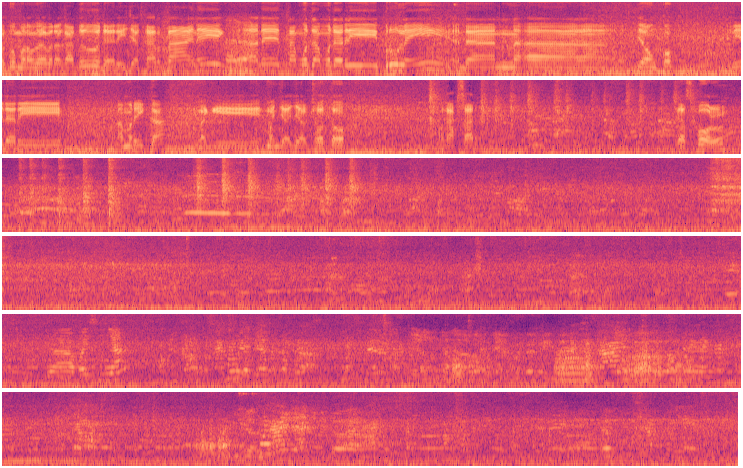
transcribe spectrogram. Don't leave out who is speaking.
Speaker 1: Assalamualaikum warahmatullahi wabarakatuh dari Jakarta. Ini ada tamu-tamu dari Brunei dan eh, Tiongkok. Ini dari Amerika lagi menjajal coto Makassar. Gaspol.
Speaker 2: Ya, apa isinya?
